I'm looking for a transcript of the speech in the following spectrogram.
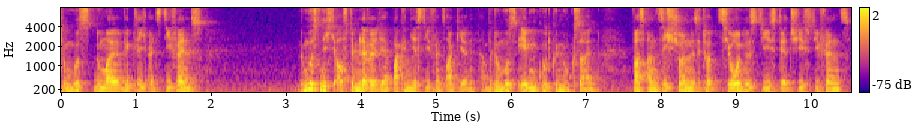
du musst nun mal wirklich als Defense, du musst nicht auf dem Level der Buccaneers Defense agieren, aber du musst eben gut genug sein. Was an sich schon eine Situation ist, die es der Chiefs Defense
